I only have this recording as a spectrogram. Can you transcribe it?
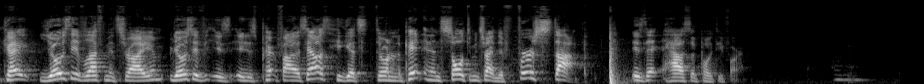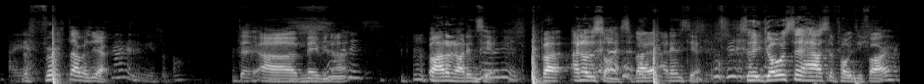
Okay, Yosef left Mitzrayim. Yosef is in his father's house. He gets thrown in the pit and then sold to Mitzrayim. The first stop is the house of Potiphar. The first stop is yeah. It's not in the musical. The- Uh, maybe not. Well, I don't know. I didn't see it, but I know the songs, but I, I didn't see it. So he goes to the house of Potiphar.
